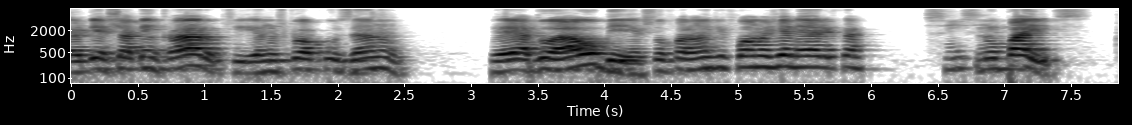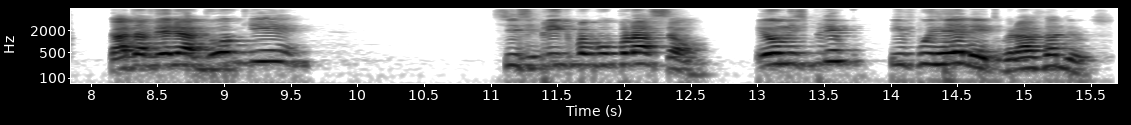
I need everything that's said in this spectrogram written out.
Quero deixar bem claro que eu não estou acusando vereador A ou B, eu estou falando de forma genérica sim, sim. no país. Cada vereador que se explique para a população. Eu me explico e fui reeleito, graças a Deus.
